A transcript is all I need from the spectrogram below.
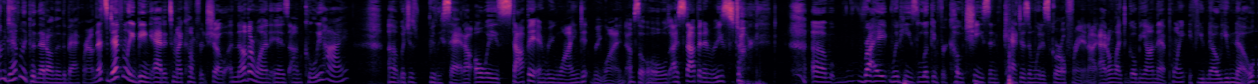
I'm definitely putting that on in the background. That's definitely being added to my comfort show. Another one is I'm um, Cooley High uh, which is really sad. I always stop it and rewind it. Rewind. I'm so old. I stop it and restart it. Um, right when he's looking for Cochise and catches him with his girlfriend. I, I, don't like to go beyond that point. If you know, you know.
